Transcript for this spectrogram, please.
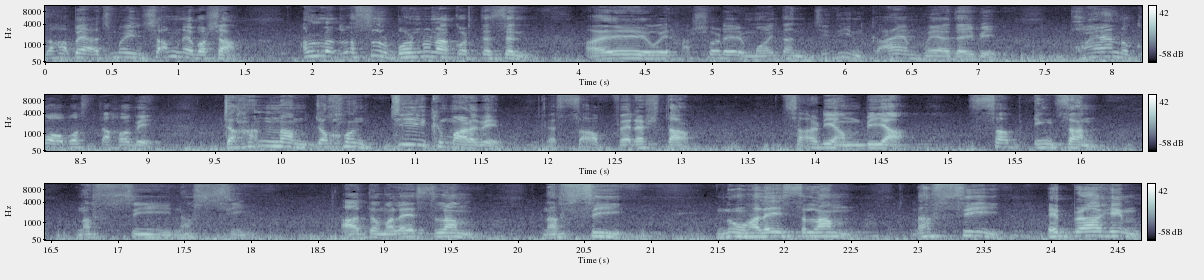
সাহাবে আজমাইন সামনে বসা, আল্লাহর রাসুল বর্ণনা করতেছেন এ ওই হাসরের ময়দান যেদিন কায়েম হয়ে যাইবে, ভয়ানক অবস্থা হবে। জাহান্নাম যখন চিখ মারবে সব ফেরেশতা, সারি আম্বিয়া सब इंसान, नफसी नफसी। आदम अलैहिस्सलाम नफसी। नूह अलैहिस्सलाम नफसी। इब्राहिम,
